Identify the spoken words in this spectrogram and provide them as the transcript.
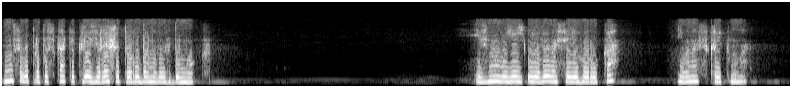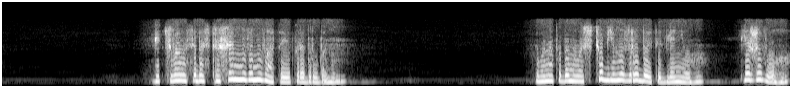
мусили пропускати крізь решето рубанових думок. І знову їй уявилася його рука, і вона скрикнула. Відчувала себе страшенно винуватою перед Рубаном. Вона подумала, що б його зробити для нього, для живого.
